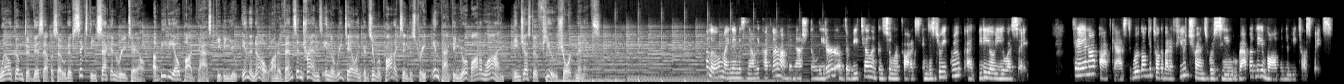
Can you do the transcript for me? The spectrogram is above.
Welcome to this episode of 60 Second Retail, a BDO podcast keeping you in the know on events and trends in the retail and consumer products industry impacting your bottom line in just a few short minutes. Hello, my name is Natalie Kotlyar. I'm the national leader of the Retail and Consumer Products Industry Group at BDO USA. Today in our podcast, we're going to talk about a few trends we're seeing rapidly evolve in the retail space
